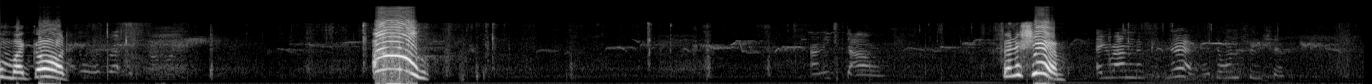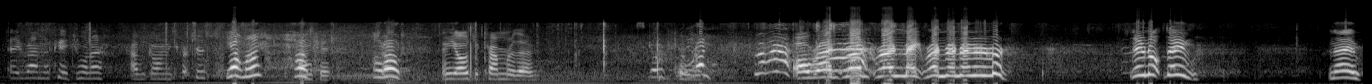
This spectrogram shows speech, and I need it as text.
Oh my god. Oh! Finish him. Hey, the... No, I don't want to finish him. Hey, random kid, do you want to have a go on these crutches? Yeah, man. Hold, Okay. hold, hold. And you hold the camera then. Let's go. Run. Ah! Oh, run, run, run, mate, run, run, run, run, run. No, not down. No.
